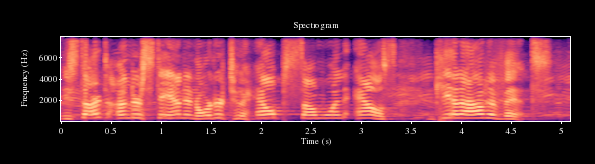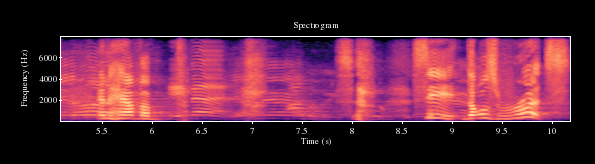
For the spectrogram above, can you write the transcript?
You start to understand in order to help someone else get out of it and have a. See, those roots,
